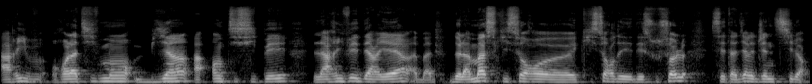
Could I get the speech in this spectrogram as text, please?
arrive relativement bien à anticiper l'arrivée derrière eh ben, de la masse qui sort qui sort des, des sous-sols, c'est-à-dire les Gen Stealers.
